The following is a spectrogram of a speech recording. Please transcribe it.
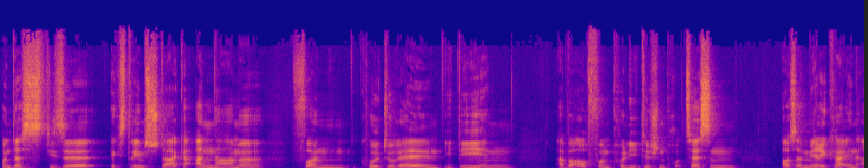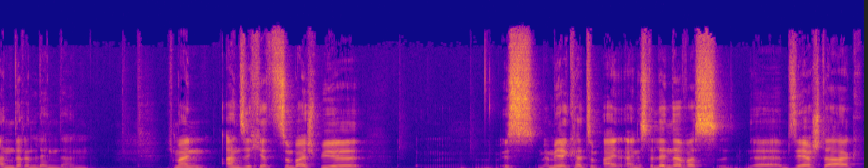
Und das ist diese extrem starke Annahme von kulturellen Ideen, aber auch von politischen Prozessen aus Amerika in anderen Ländern. Ich meine, an sich jetzt zum Beispiel ist Amerika zum, ein, eines der Länder, was äh, sehr stark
